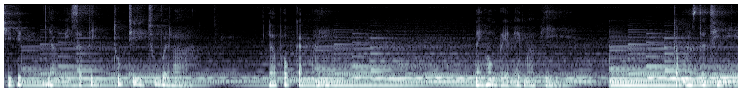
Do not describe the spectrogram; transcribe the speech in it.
ชีวิตอย่างมีสติทุกที่ทุกเวลา แล้วพบกันใหม่ ในห้องเรียน MRP กับ Master T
